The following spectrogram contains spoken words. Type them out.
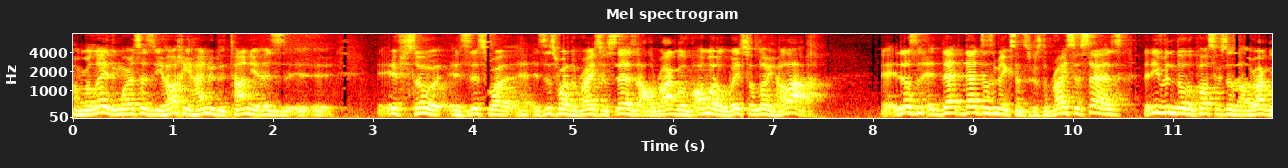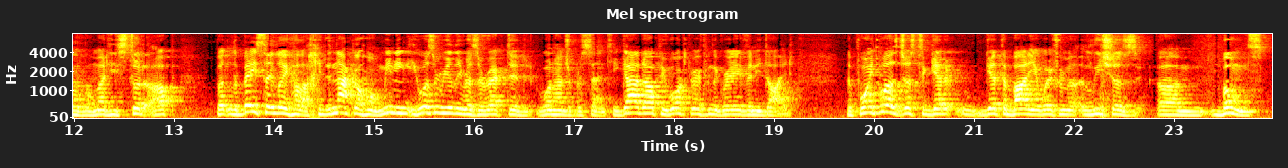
Amarle, the Gemara says, Yihachi Hainu Tanya is if so, is this why is this why the Brisa says Al Raglav Amar Halach? It doesn't. It, that that doesn't make sense because the Brisa says that even though the pasuk says Al Raglav Amar, he stood up, but Halach, he did not go home. Meaning he wasn't really resurrected 100%. He got up, he walked away from the grave, and he died. The point was just to get get the body away from Elisha's um, bones.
